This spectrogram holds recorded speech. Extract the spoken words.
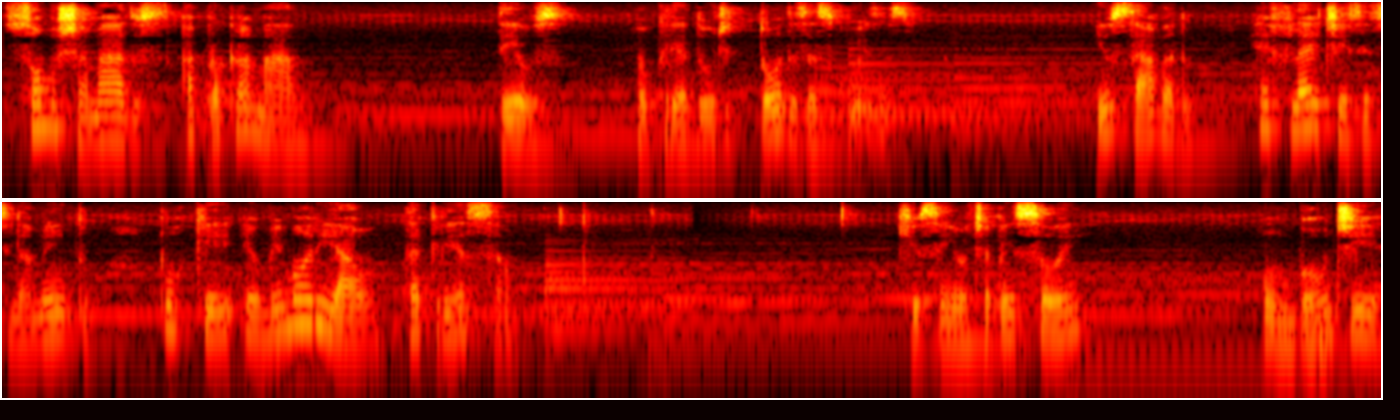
somos chamados a proclamá-lo. Deus é o Criador de todas as coisas. E o sábado reflete esse ensinamento porque é o memorial da criação. Que o Senhor te abençoe. Um bom dia.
